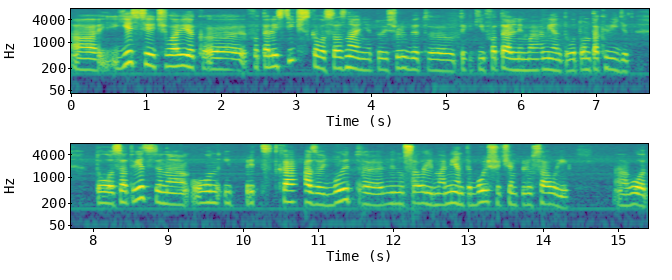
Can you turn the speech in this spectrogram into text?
А, если человек э, фаталистического сознания, то есть любит э, такие фатальные моменты, вот он так видит, то, соответственно, он и предсказывать будет э, минусовые моменты больше, чем плюсовые. А, вот.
